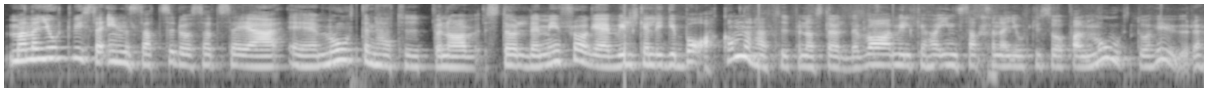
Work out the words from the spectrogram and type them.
Man har gjort vissa insatser då så att säga eh, mot den här typen av stölder. Min fråga är vilka ligger bakom den här typen av stölder? Vad, vilka har insatserna gjort i så fall mot och hur?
